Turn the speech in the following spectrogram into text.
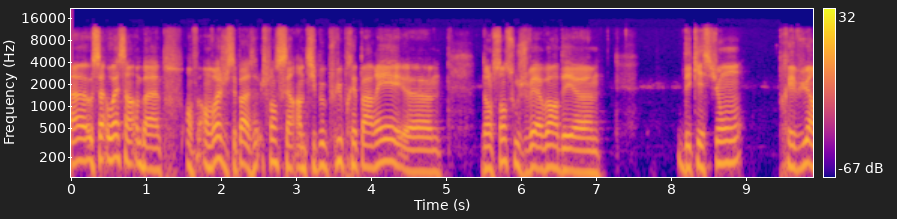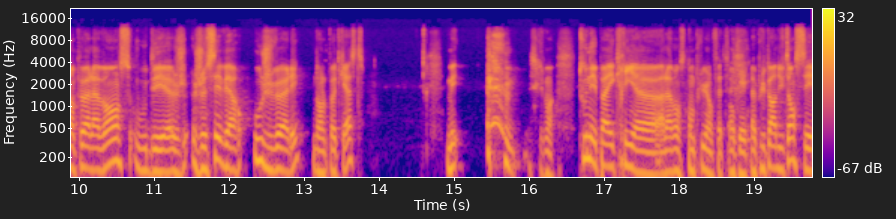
Euh, ça, ouais, bah, en, vrai, je sais pas. Je pense que c'est un petit peu plus préparé euh, dans le sens où je vais avoir des, euh, des questions prévues un peu à l'avance ou des, je, sais vers où je veux aller dans le podcast. Mais excuse-moi, tout n'est pas écrit à l'avance non plus en fait. La plupart du temps, c'est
